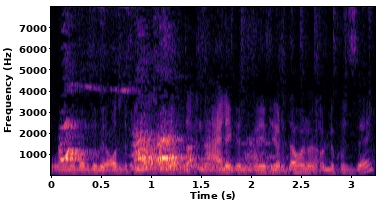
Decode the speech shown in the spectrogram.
وهنا برضه بيقعد في اللعبه نبدا نعالج البيهيفير ده وأنا أقول لكم إزاي.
